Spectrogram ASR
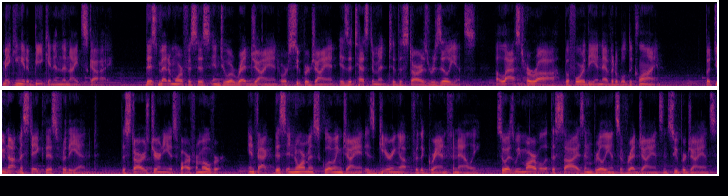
making it a beacon in the night sky. This metamorphosis into a red giant or supergiant is a testament to the star's resilience, a last hurrah before the inevitable decline. But do not mistake this for the end. The star's journey is far from over. In fact, this enormous glowing giant is gearing up for the grand finale. So as we marvel at the size and brilliance of red giants and supergiants,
